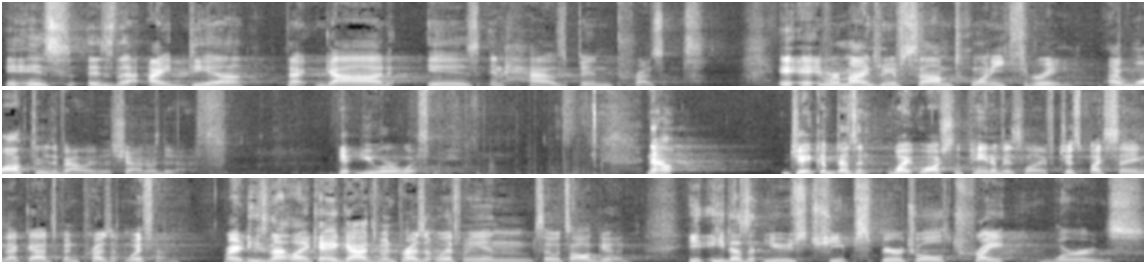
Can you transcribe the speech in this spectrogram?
is, is the idea that God is and has been present. It, it reminds me of Psalm 23 I walk through the valley of the shadow of death, yet you are with me. Now, Jacob doesn't whitewash the pain of his life just by saying that God's been present with him right? He's not like, hey, God's been present with me and so it's all good. He, he doesn't use cheap, spiritual, trite words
